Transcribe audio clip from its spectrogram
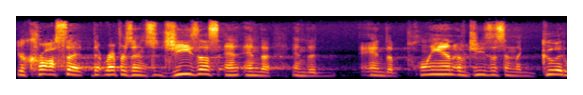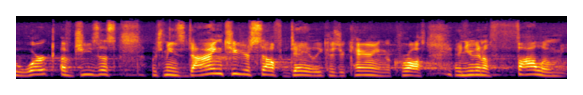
your cross that, that represents Jesus and, and, the, and, the, and the plan of Jesus and the good work of Jesus, which means dying to yourself daily because you're carrying a cross and you're going to follow me.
